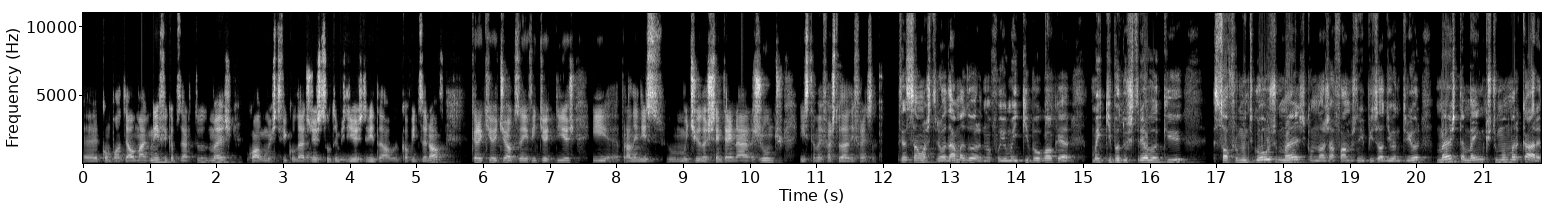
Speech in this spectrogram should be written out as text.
uh, com um plantel magnífico, apesar de tudo, mas com algumas dificuldades nestes últimos dias devido ao Covid-19. Creio que 8 jogos em 28 dias e, uh, para além disso, muitos jogadores sem treinar juntos, isso também faz toda a diferença. Atenção, a Estrela da Amadora não foi uma equipa qualquer, uma equipa do Estrela que sofre muito gols, mas, como nós já falámos no episódio anterior, mas também costuma marcar.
